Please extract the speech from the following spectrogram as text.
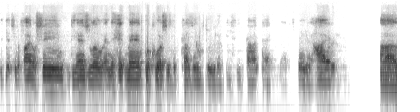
You get to the final scene, D'Angelo and the hitman, who of course is the cousin to the BC contact that's being hired uh,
